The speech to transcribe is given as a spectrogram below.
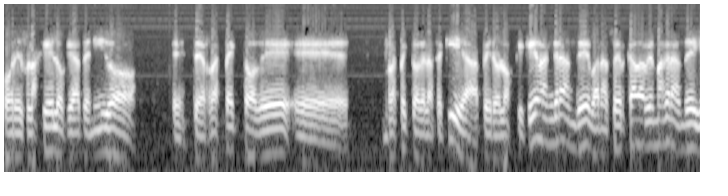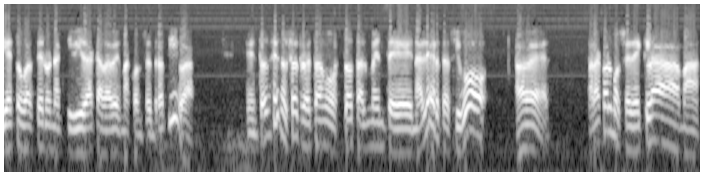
por el flagelo que ha tenido este respecto de eh, respecto de la sequía, pero los que quedan grandes van a ser cada vez más grandes y esto va a ser una actividad cada vez más concentrativa. Entonces nosotros estamos totalmente en alerta. Si vos, a ver, para colmo se declama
